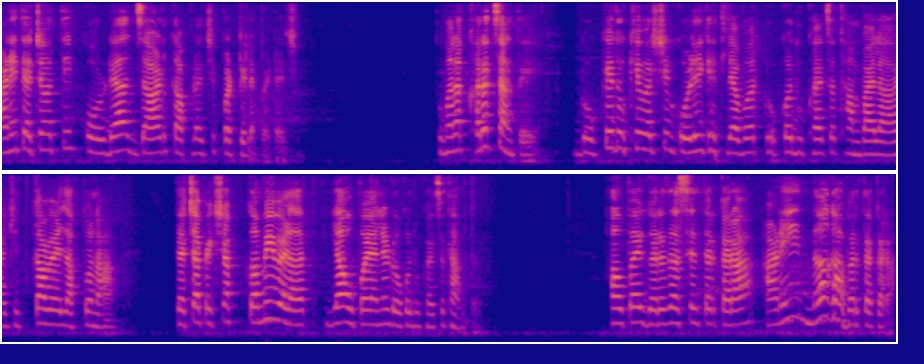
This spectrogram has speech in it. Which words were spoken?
आणि त्याच्यावरती कोरड्या जाड कापडाची पट्टी लपेटायची. तुम्हाला खरंच सांगते डोकेदुखीवरची गोळी घेतल्यावर डोकं दुखायचं थांबायला जितका वेळ लागतो ना त्याच्यापेक्षा कमी वेळात या उपायाने डोकं दुखायचं थांबतं. हा उपाय गरज असेल तर करा आणि न घाबरता करा.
